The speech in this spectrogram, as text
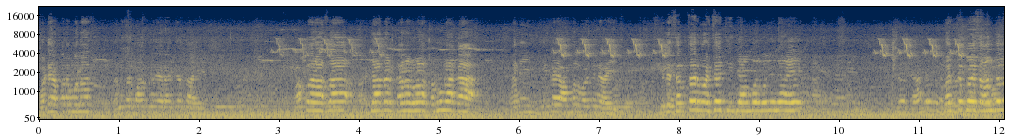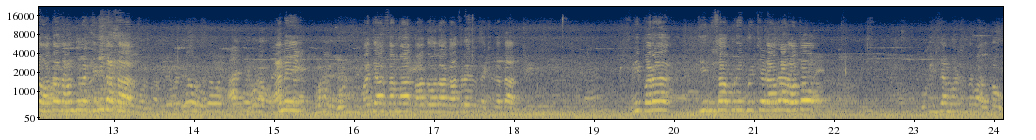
मोठ्या प्रमाणात धनगर बांधव या राज्यात आहे. आपण असा आमच्याकडे कानाडोळा करू नका. आणि जी काही अंमलबजावणी आहे गेले सत्तर वर्षाची जी अंमलबजावणी आहे प्रत्येक वेळेस आंदोलन होतात आंदोलन केली जातात. आणि माझ्या समाज बांधवाला गाजरे जातात मी परत तीन दिवसापूर्वी बीडच्या डावऱ्यावर होतो. ओबीसीच्या मोठ्या संदर्भात होतो.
